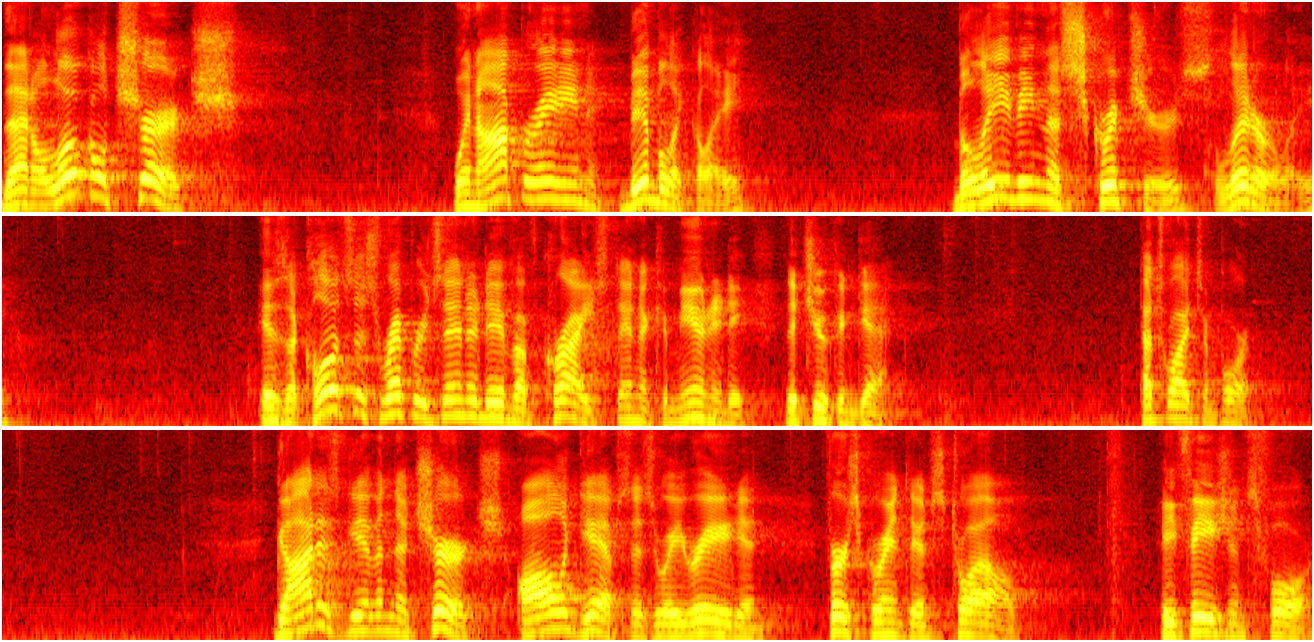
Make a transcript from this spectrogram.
That a local church, when operating biblically, believing the scriptures literally, is the closest representative of Christ in a community that you can get. That's why it's important. God has given the church all the gifts, as we read in 1 Corinthians 12, Ephesians 4.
